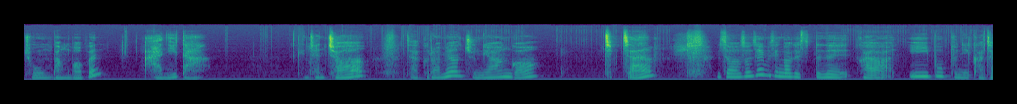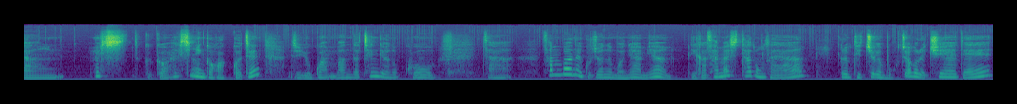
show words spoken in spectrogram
좋은 방법은 아니다. 괜찮죠? 자, 그러면 중요한 거 집자. 그래서 선생님이 생각했을 때는 가- 이 부분이 가장 핵심 그거 핵심인 것 같거든. 그래서 요거 한 번 더 챙겨놓고 자 3번의 구조는 뭐냐면 네가 삼형시 타동사야. 그럼 뒤쪽에 목적어를 취해야 돼.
